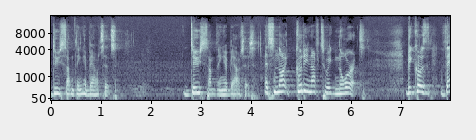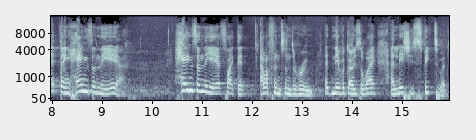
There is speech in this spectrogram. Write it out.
Do something about it. Do something about it. It's not good enough to ignore it because that thing hangs in the air. Hangs in the air. It's like that elephant in the room. It never goes away unless you speak to it.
